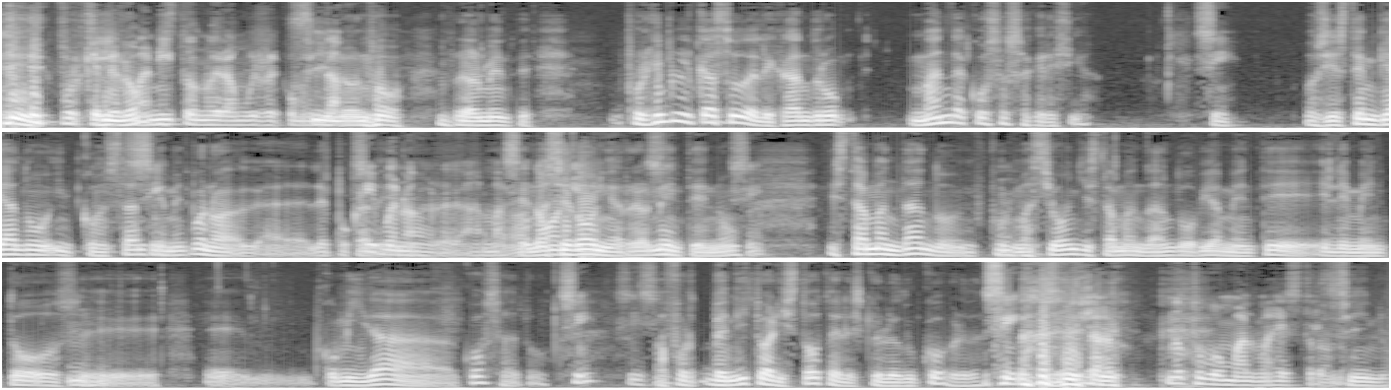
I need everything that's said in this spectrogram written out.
porque el hermanito no era muy recomendable. Sí, no, no, realmente. Por ejemplo, en el caso de Alejandro, manda cosas a Grecia. Sí o si está enviando constantemente, bueno, a, la época de, bueno, a Macedonia, realmente, ¿no? Está mandando información y está mandando obviamente elementos, eh, eh, comida, cosas, ¿no? Sí, sí, sí. bendito Aristóteles que lo educó, ¿verdad? Sí, claro. No tuvo mal maestro. ¿no? Sí, ¿no?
